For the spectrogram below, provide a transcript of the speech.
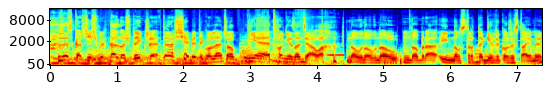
zyskać nieśmiertelność w tej grze. Teraz siebie tylko leczą. Nie, to nie zadziała. No, no, no. Dobra, inną strategię wykorzystajmy. E,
